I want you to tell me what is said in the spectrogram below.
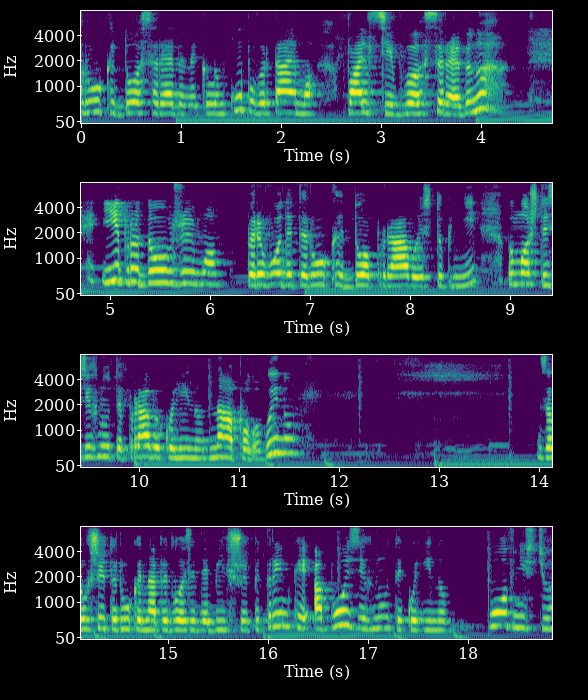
руки до середини килимку, повертаємо пальці всередину. І продовжуємо переводити руки до правої ступні. Ви можете зігнути праве коліно наполовину. Залишити руки на підлозі для більшої підтримки, або зігнути коліно повністю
